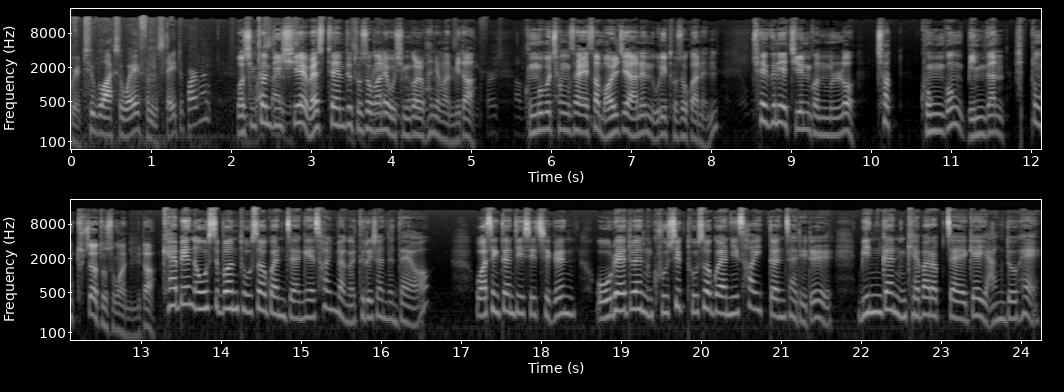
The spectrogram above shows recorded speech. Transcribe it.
We're two blocks away from the State Department. 워싱턴 DC의 웨스트엔드 도서관에 오신 걸 환영합니다. 국무부 청사에서 멀지 않은 우리 도서관은 최근에 지은 건물로 첫 공공 민간 합동 투자 도서관입니다. 케빈 오스본 도서관장의 설명을 들으셨는데요. 워싱턴 DC 측은 오래된 구식 도서관이 서 있던 자리를 민간 개발업자에게 양도해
